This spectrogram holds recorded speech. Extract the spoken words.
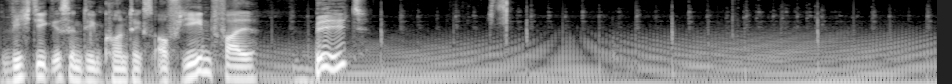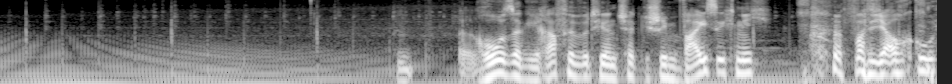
Wichtig ist in dem Kontext auf jeden Fall Bild. Rosa Giraffe wird hier im Chat geschrieben, weiß ich nicht. Fand ich auch gut.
